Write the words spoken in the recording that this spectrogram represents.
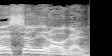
Veseli Rogalj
